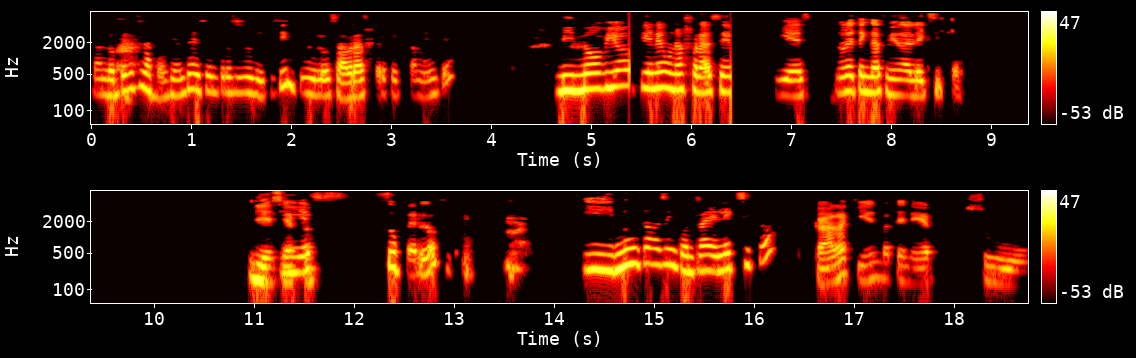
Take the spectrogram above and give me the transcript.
Cuando pierdes la confianza es un proceso difícil, tú lo sabrás perfectamente. Mi novio tiene una frase y es, no le tengas miedo al éxito. Y es cierto. Y es súper lógico. Y nunca vas a encontrar el éxito. Cada quien va a tener su,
